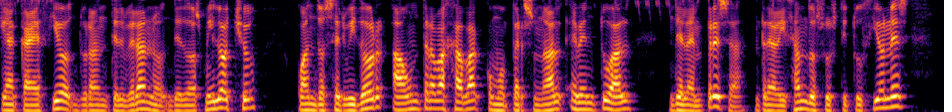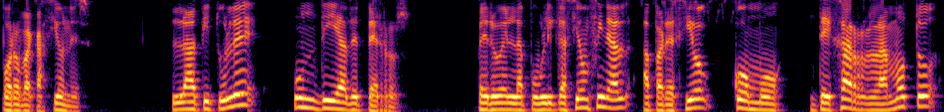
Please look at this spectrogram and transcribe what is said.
que acaeció durante el verano de 2008 cuando Servidor aún trabajaba como personal eventual de la empresa, realizando sustituciones por vacaciones. La titulé Un día de perros, pero en la publicación final apareció como Dejar la moto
